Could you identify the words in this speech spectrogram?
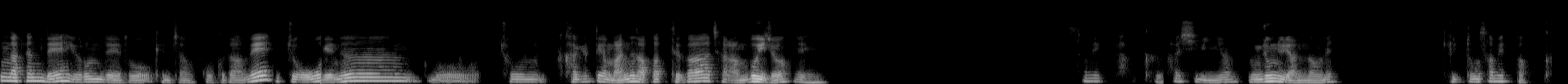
풍납현대 이런 데도 괜찮고 그 다음에 이쪽 5억에는 뭐 좋은 가격대가 맞는 아파트가 잘 안 보이죠. 예. 삼익파크 82년 용적률이 안 나오네. 길동 삼익파크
